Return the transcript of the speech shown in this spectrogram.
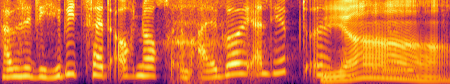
Haben Sie die Hippie-Zeit auch noch im Allgäu erlebt? Oder ja,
